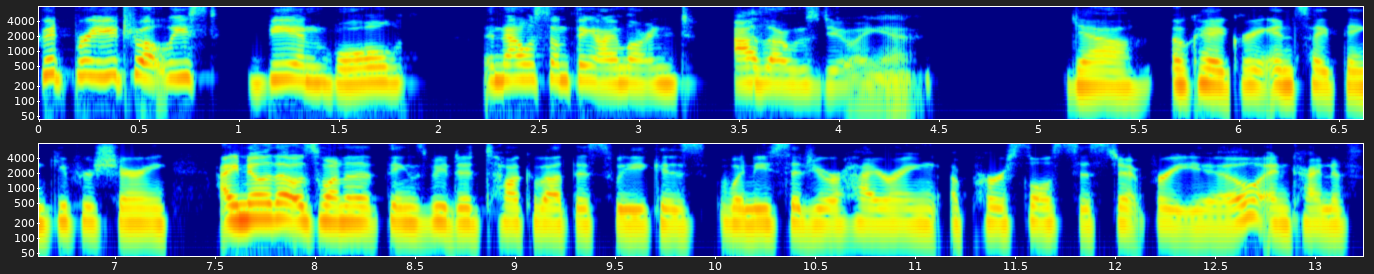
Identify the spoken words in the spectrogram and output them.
good for you to at least be involved. And that was something I learned as I was doing it. Yeah. Okay. Great insight. Thank you for sharing. I know that was one of the things we did talk about this week is when you said you were hiring a personal assistant for you and kind of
